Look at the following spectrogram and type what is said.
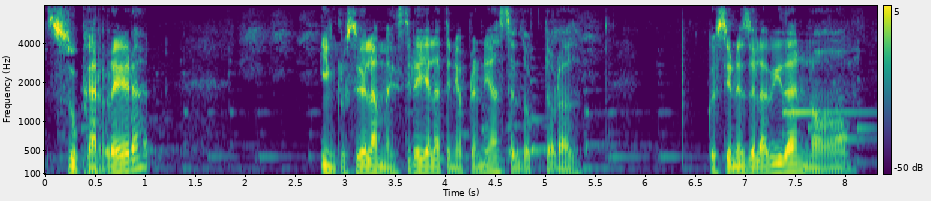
su carrera, inclusive la maestría ya la tenía planeada hasta el doctorado. Cuestiones de la vida no,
